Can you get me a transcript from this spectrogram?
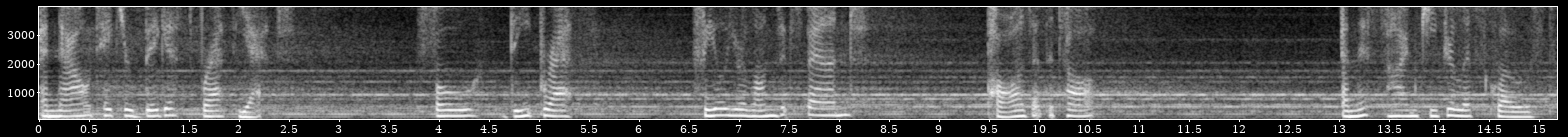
And now take your biggest breath yet. Full, deep breath. Feel your lungs expand. Pause at the top. And this time, keep your lips closed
